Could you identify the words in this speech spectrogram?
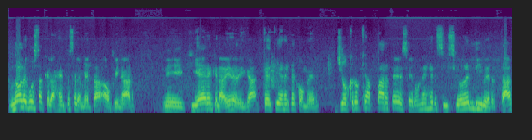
no le gusta que la gente se le meta a opinar, ni quiere que nadie le diga qué tiene que comer, yo creo que aparte de ser un ejercicio de libertad,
